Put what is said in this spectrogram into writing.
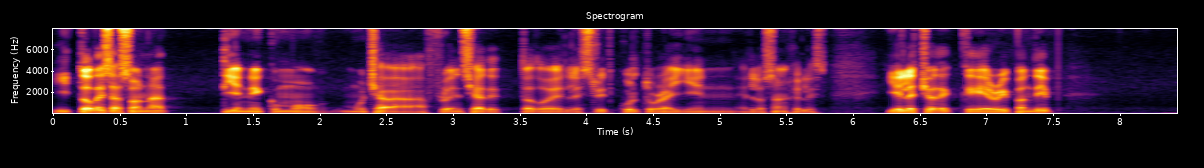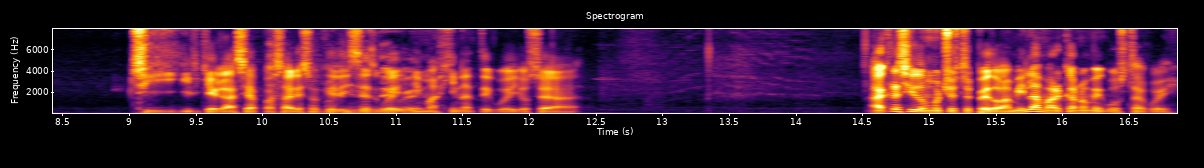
y toda esa zona tiene como mucha afluencia de todo el street culture ahí en, en Los Ángeles. Y el hecho de que Rip and Dip, si llegase a pasar eso que dices, Imagínate, güey, güey. imagínate, güey, o sea... Ha crecido mucho este pedo. A mí la marca no me gusta, güey.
